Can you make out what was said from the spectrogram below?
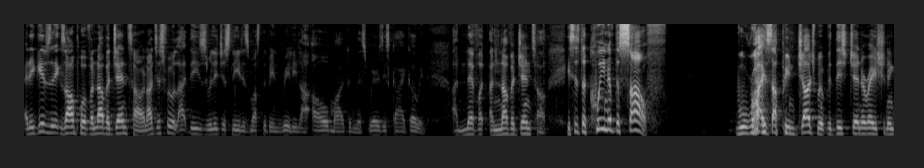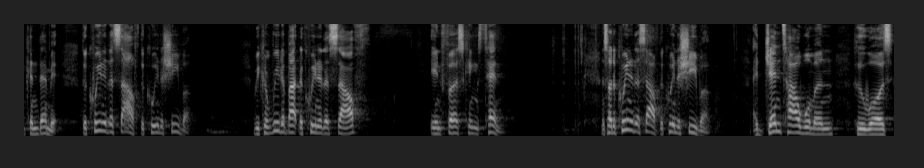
and he gives an example of another Gentile. And I just feel like these religious leaders must have been really like, oh my goodness, where is this guy going? Another, another Gentile. He says, the queen of the south will rise up in judgment with this generation and condemn it. The queen of the south, the queen of Sheba. We can read about the queen of the south in 1 Kings 10. And so the queen of the south, the queen of Sheba, a Gentile woman who was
